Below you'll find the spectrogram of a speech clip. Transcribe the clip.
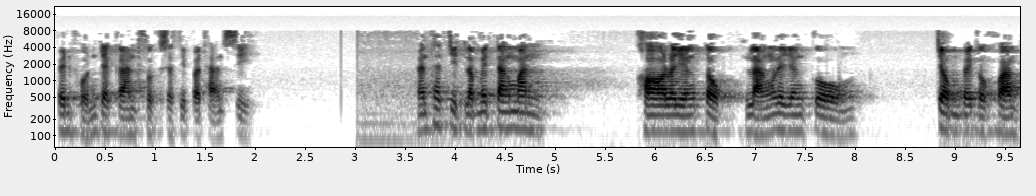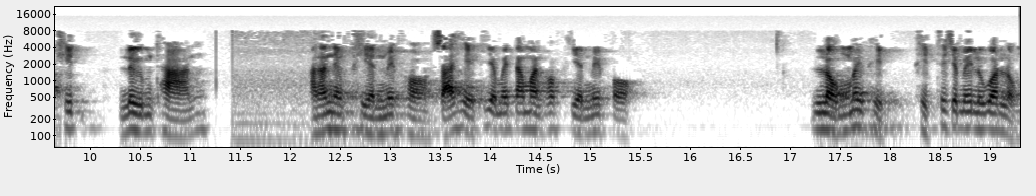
เป็นผลจากการฝึกสติปัฏฐานสี่นั้นถ้าจิตเราไม่ตั้งมั่น คอเรายังตก หลังเรายังโกง จมไปกับความคิดลืมฐาน อันนั้นยังเพียรไม่พอ สาเหตุที่ยังไม่ตั้งมั่นเพราะเพียรไม่พอ หลงไม่ผิด ผิดที่จะไม่รู้ว่าหลง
